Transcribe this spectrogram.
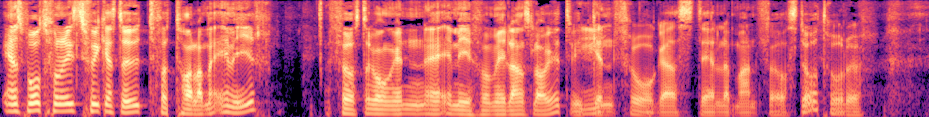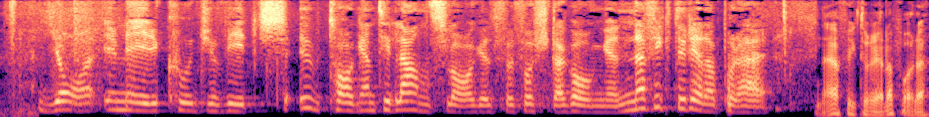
En sportjournalist skickas ut för att tala med Emir. Första gången eh, Emir får med i landslaget. Vilken Mm. fråga ställer man först då, tror du? Ja, Emir Kudjovic, uttagen till landslaget för första gången. När fick du reda på det här? När fick du reda på det?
